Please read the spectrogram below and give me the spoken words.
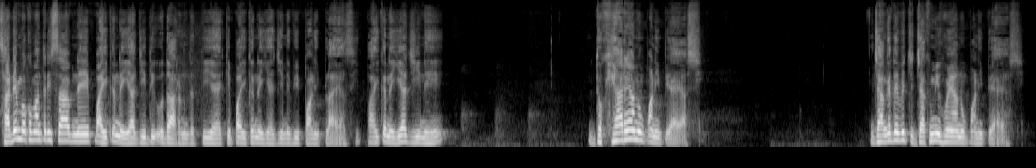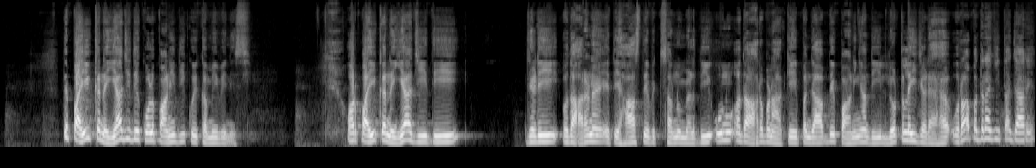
ਸਾਡੇ ਮੁੱਖ ਮੰਤਰੀ ਸਾਹਿਬ ਨੇ ਭਾਈ ਕਨਈਆ ਜੀ ਦੀ ਉਦਾਹਰਣ ਦਿੱਤੀ ਹੈ ਕਿ ਭਾਈ ਕਨਈਆ ਜੀ ਨੇ ਵੀ ਪਾਣੀ ਪਿਲਾਇਆ ਸੀ। ਭਾਈ ਕਨਈਆ ਜੀ ਨੇ ਦੁਖਿਆਰਿਆਂ ਨੂੰ ਪਾਣੀ ਪਿਆਇਆ ਸੀ। ਜੰਗ ਦੇ ਵਿੱਚ ਜ਼ਖਮੀ ਹੋਇਆਂ ਨੂੰ ਪਾਣੀ ਪਿਆਇਆ ਸੀ। ਤੇ ਭਾਈ ਕਨਈਆ ਜੀ ਦੇ ਕੋਲ ਪਾਣੀ ਦੀ ਕੋਈ ਕਮੀ ਵੀ ਨਹੀਂ ਸੀ। ਔਰ ਭਾਈ ਕਨਈਆ ਜੀ ਦੀ ਜਿਹੜੀ ਉਦਾਹਰਣ ਹੈ, ਇਤਿਹਾਸ ਦੇ ਵਿੱਚ ਸਾਨੂੰ ਮਿਲਦੀ, ਉਹਨੂੰ ਆਧਾਰ ਬਣਾ ਕੇ ਪੰਜਾਬ ਦੇ ਪਾਣੀਆਂ ਦੀ ਲੁੱਟ ਲਈ ਜਿਹੜਾ ਹੈ, ਉਹ ਰਾਹ ਪੱਧਰਾ ਕੀਤਾ ਜਾ ਰਿਹਾ।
